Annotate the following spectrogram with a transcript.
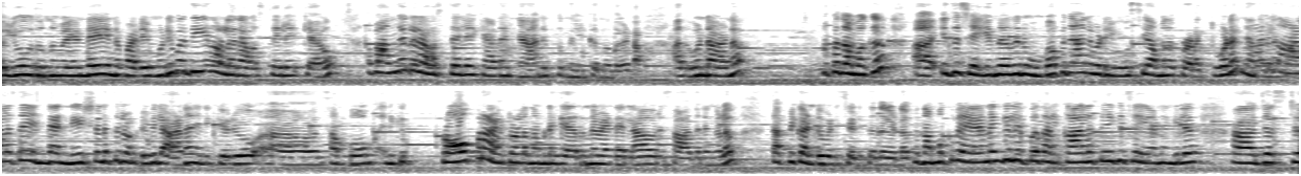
അയ്യോ ഇതൊന്നും വേണ്ടേ എന്റെ പഴയ മുടി മതി എന്നുള്ളൊരു അവസ്ഥയിലേക്കാവും അപ്പൊ അങ്ങനെ ഒരു അവസ്ഥയിലേക്കാണ് ഞാനിപ്പോൾ നിൽക്കുന്നത് കേട്ടോ. അതുകൊണ്ടാണ് അപ്പൊ നമുക്ക് ഇത് ചെയ്യുന്നതിന് മുമ്പ് അപ്പൊ ഞാനിവിടെ യൂസ് ചെയ്യാവുന്ന പ്രൊഡക്റ്റ് കൂടെ ഞാൻ നാളത്തെ എന്റെ അന്വേഷണത്തിനൊടുവിലാണ് എനിക്കൊരു സംഭവം എനിക്ക് പ്രോപ്പർ ആയിട്ടുള്ള നമ്മുടെ ഹെയറിന് വേണ്ട എല്ലാ ഒരു സാധനങ്ങളും തപ്പി കണ്ടുപിടിച്ചെടുത്തത് കേട്ടോ. അപ്പൊ നമുക്ക് വേണമെങ്കിൽ ഇപ്പൊ തൽക്കാലത്തേക്ക് ചെയ്യണമെങ്കിൽ ജസ്റ്റ്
